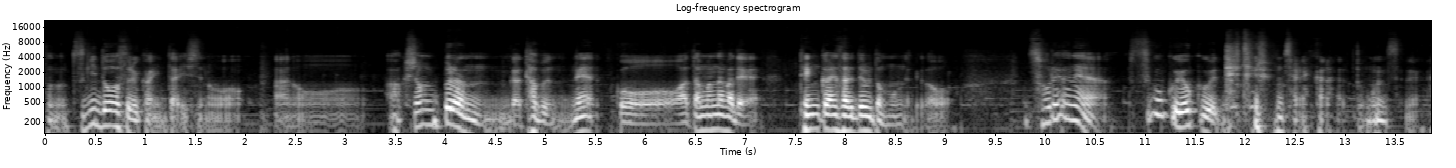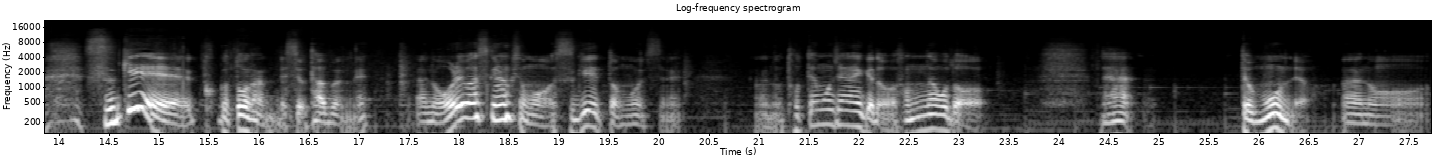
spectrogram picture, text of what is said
その次どうするかに対してのあのアクションプランが多分ねこう頭の中で展開されてると思うんだけどそれがねすごくよく出てるんじゃないかなと思うんですよね。すげえことなんですよ多分ね。あの俺は少なくともすげえと思うんですね。あのとてもじゃないけどそんなことねって思うんだよ。あの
